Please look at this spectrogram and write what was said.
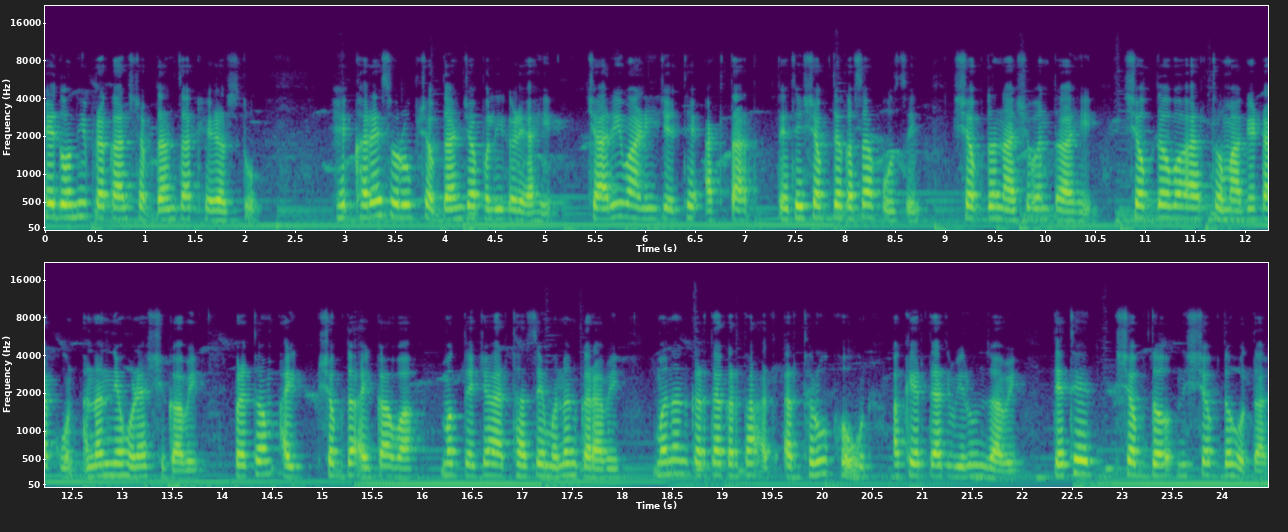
हे दोन्ही प्रकार शब्दांचा खेळ असतो. हे खरे स्वरूप शब्दांच्या पलीकडे आहे. चारी वाणी जेथे आटतात तेथे शब्द कसा पोचेल? शब्द नाशवंत आहे. शब्द व अर्थ मागे टाकून अनन्य होण्यास शिकावे. प्रथम ऐक शब्द ऐकावा मग त्याच्या अर्थाचे मनन करावे. मनन करता करता अ- अर्थरूप होऊन अखेर त्यात विरून जावे. तेथे शब्द निशब्द होतात.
